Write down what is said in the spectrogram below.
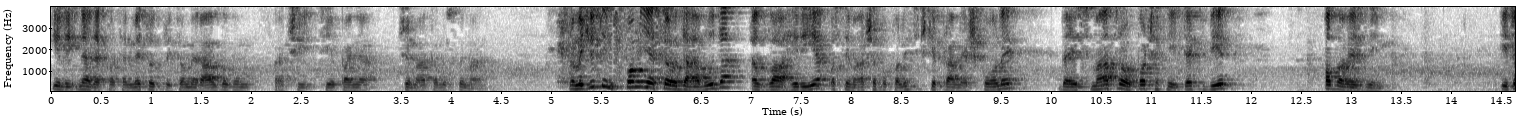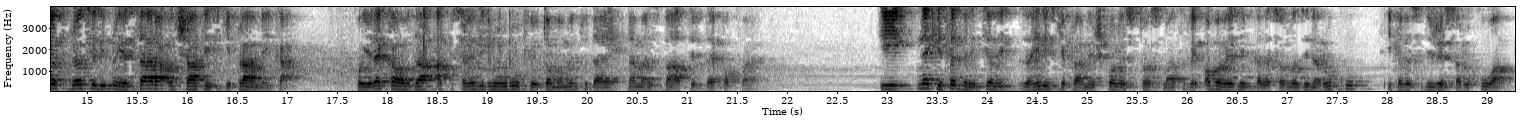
ili neadekvatan metod pri tome razlogom znači cijepanja džemata muslimana. No međutim, spominje se od Davuda, al-Zahirija, osnivača bukvalističke pravne škole, da je smatrao početni tekbir obaveznim. I to se prenosi od Ibnu Jesara od šafijskih pravnika, koji je rekao da ako se ne dignu ruke u tom momentu da je namaz batil, da je pokvaran. I neki sledbenici zahirijske pravne škole su to smatrali obaveznim kada se odlazi na ruku i kada se diže sa rukua.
